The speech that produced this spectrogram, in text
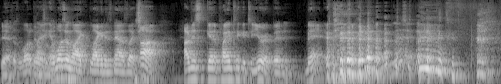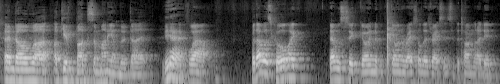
yeah. There was a lot of There was lot It wasn't like like it is now. It's like, ah, I'll just get a plane ticket to Europe and. Yeah. and I'll uh, I'll give Bugs some money on the day. Yeah, wow. But that was cool. Like that was sick going to going to race all those races at the time that I did.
